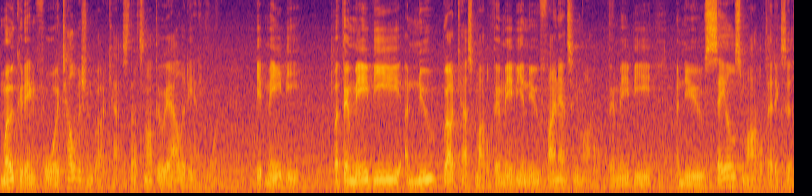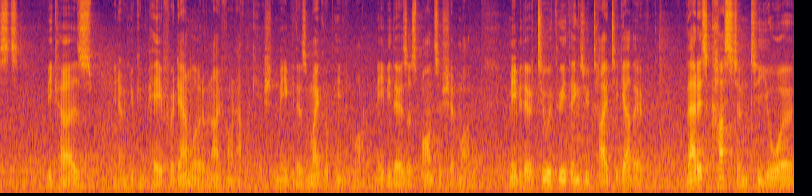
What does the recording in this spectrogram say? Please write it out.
marketing for television broadcast. That's not the reality anymore. It may be, but there may be a new broadcast model. There may be a new financing model. There may be a new sales model that exists because you know, you can pay for a download of an iPhone application. Maybe there's a micropayment model. Maybe there's a sponsorship model. Maybe there are two or three things you tie together. That is custom to your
